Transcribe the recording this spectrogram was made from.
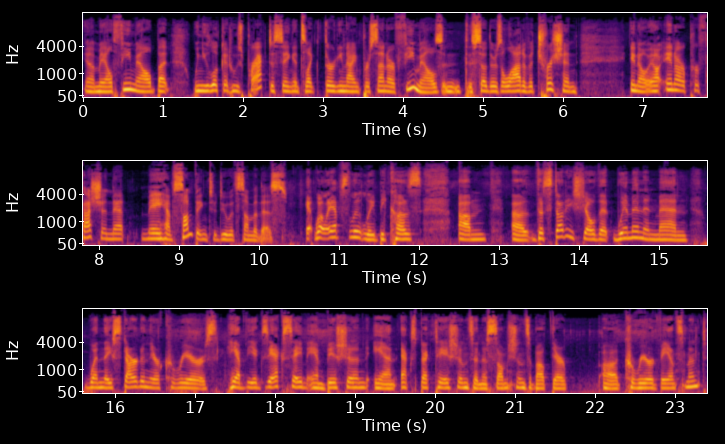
you know, male, female, but when you look at who's practicing, it's like 39% are females. And so there's a lot of attrition you know, in our profession that may have something to do with some of this. Well, absolutely, because um, uh, the studies show that women and men, when they start in their careers, have the exact same ambition and expectations and assumptions about their uh, career advancement.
